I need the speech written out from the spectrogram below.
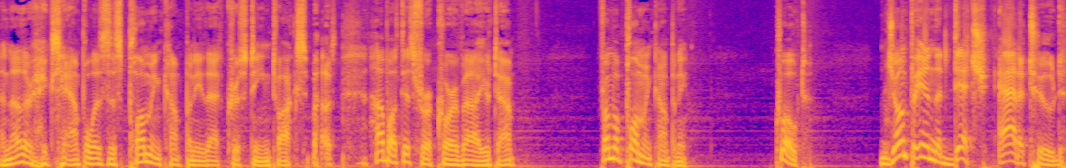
Another example is this plumbing company that Christine talks about. How about this for a core value, Tom? From a plumbing company. Quote, jump in the ditch attitude.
